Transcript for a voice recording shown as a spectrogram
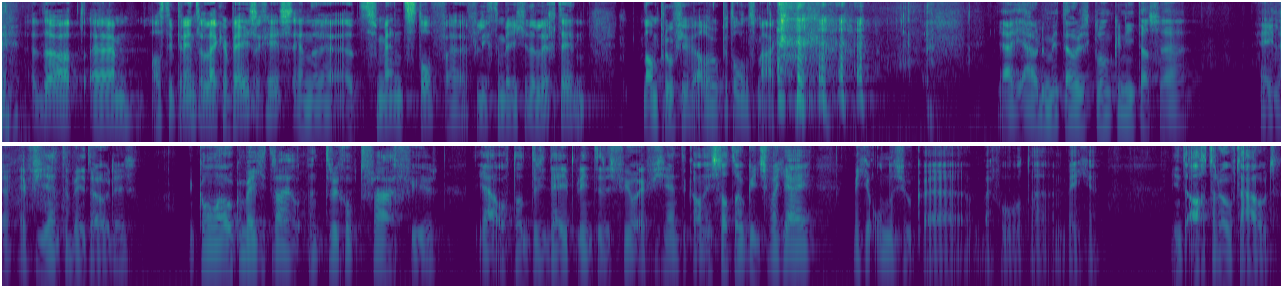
dat, um, als die printer lekker bezig is en uh, het cementstof uh, vliegt een beetje de lucht in, dan proef je wel hoe beton smaakt. ja, die oude methodes klonken niet als hele efficiënte methodes. Dan komen we ook een beetje terug op het vraagvuur. Ja, of dat 3D-printen dus veel efficiënter kan. Is dat ook iets wat jij met je onderzoek uh, bijvoorbeeld uh, een beetje in het achterhoofd houdt.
